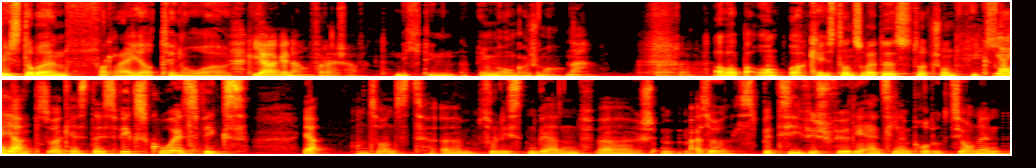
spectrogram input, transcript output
Bist aber ein freier Tenor. Ja, genau, freischaffend. Nicht in, im Engagement. Nein. Aber Orchester und so weiter ist dort schon fix? Ja, ja, das Orchester ist fix, Chor ist fix. Ja, und sonst äh, Solisten werden äh, also spezifisch für die einzelnen Produktionen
